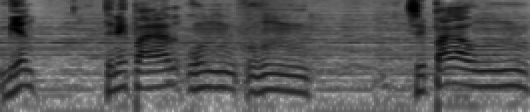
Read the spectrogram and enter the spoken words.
Bien, tenés que pagar un, un se paga un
